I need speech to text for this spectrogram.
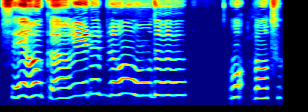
C'est encore une blonde. Bon, bah en tout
